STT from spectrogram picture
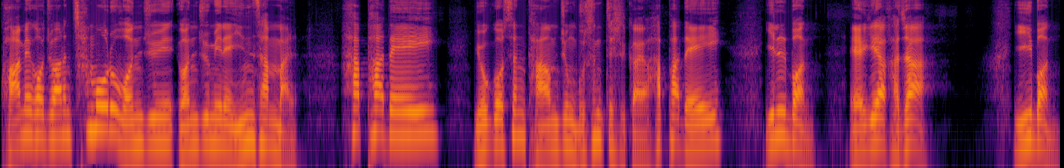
괌에 거주하는 참호루 원주, 원주민의 인사말. 하파데이 요것은 다음 중 무슨 뜻일까요? 하파데이 1번 애기야 가자. 2번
